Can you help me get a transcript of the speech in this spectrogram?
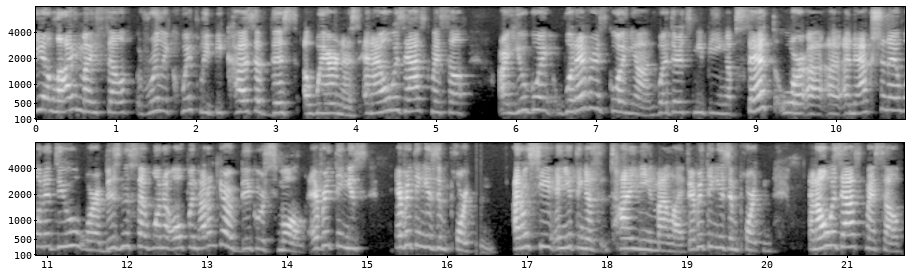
realign myself really quickly because of this awareness. And I always ask myself, are you going, whatever is going on, whether it's me being upset or a, a, an action I want to do or a business I want to open, I don't care big or small. Everything is, everything is important. I don't see anything as tiny in my life. Everything is important. And I always ask myself,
